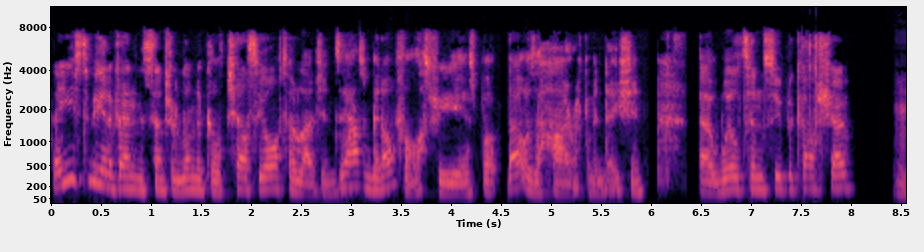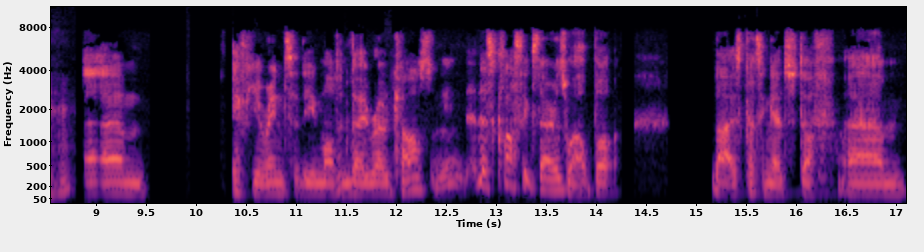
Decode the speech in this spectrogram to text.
there used to be an event in central London called Chelsea Auto Legends. It hasn't been on for the last few years, but that was a high recommendation. Uh, Wilton Supercar Show. Mm-hmm. Um, if you're into the modern day road cars, there's classics there as well, but that is cutting edge stuff. Um,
